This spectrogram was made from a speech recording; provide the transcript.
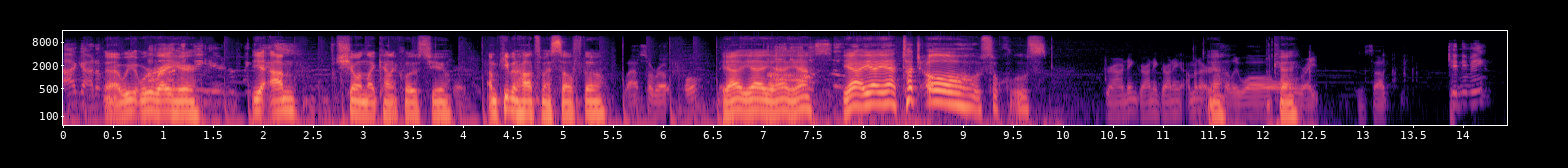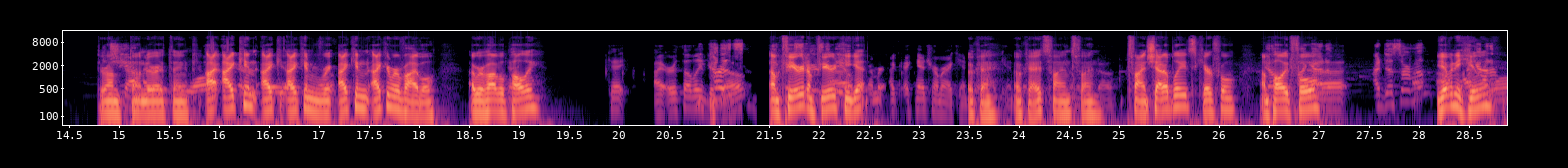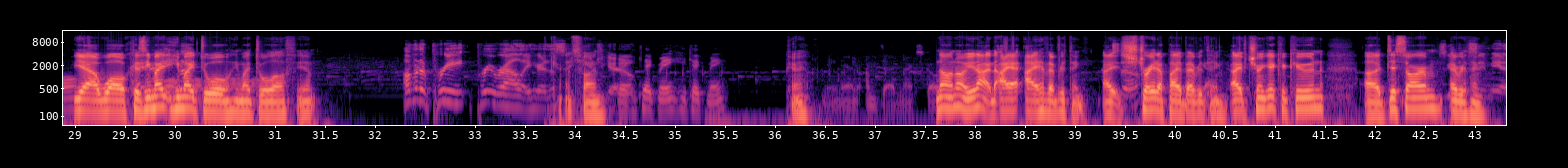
I got him. Uh, we we're right gonna here. be just in Yeah. I'm showing like kind of close to you. Okay. I'm keeping hot to myself though. Lasso rogue. Full. Yeah. Yeah. Yeah. Yeah. Oh, so Yeah. Yeah. Yeah. Touch. Oh, so close. Grounding, grounding, grounding. I'm gonna Yeah. earth belly wall. Okay. Right. What's up? Kidding me? They're on thunder. I think. I I can I can I can I can I can revival. A revival Okay. poly. Okay. I earth belly to Because- go. I'm feared. I'm feared. Can you get? I, I can't tremor. I can't. Okay. tremor, I can't Okay. tremor. It's fine. It's fine. It's fine. Shadow blades. Careful. I'm Yep, polyed I full. Got it. I disarm him. You have any healing? Yeah. Wall. Cause he might he Wall. might duel. He might duel off. Yep. I'm gonna pre pre rally here. This That's a huge fine. He kicked me. He kicked me. Okay. I'm dead. Next go. No, no, you're not. I I have everything. I So? straight up I have Okay. everything. I have trinket, cocoon, uh, disarm, He's everything. see me,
